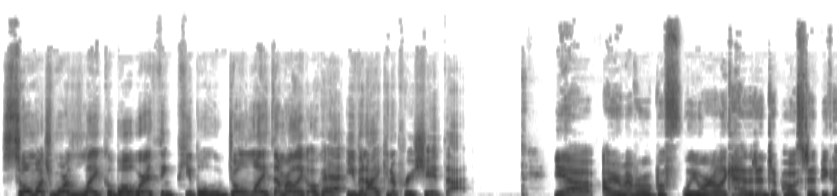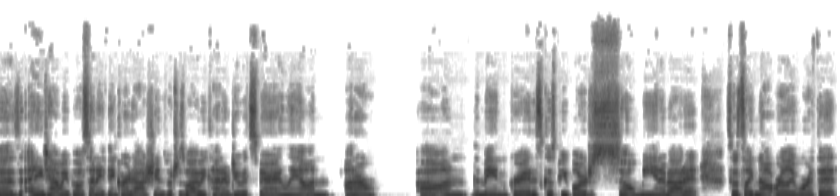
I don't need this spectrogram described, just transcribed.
so much more likable. Where I think people who don't like them are like, okay, even I can appreciate that. Yeah, I remember we were like hesitant to post it because anytime we post anything Kardashians, which is why we kind of do it sparingly on on our uh, on the main grid is because people are just so mean about it. So it's like not really worth it.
